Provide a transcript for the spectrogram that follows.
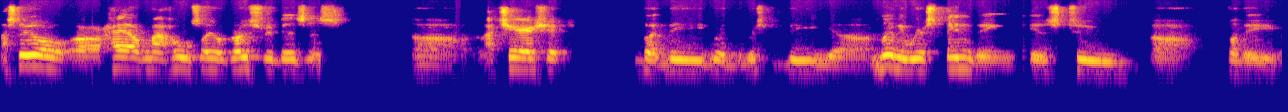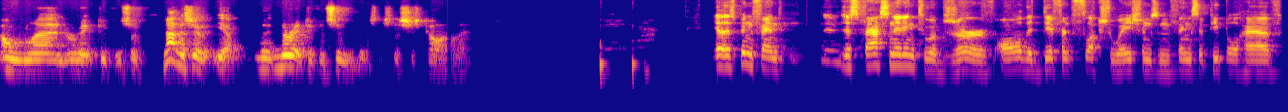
I still uh, have my wholesale grocery business. Uh, I cherish it. But the the uh, money we're spending is to uh, for the online direct to consumer, not necessarily, yeah, the direct to consumer business. Let's just call it that. Yeah, it's been fan- just fascinating to observe all the different fluctuations and things that people have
